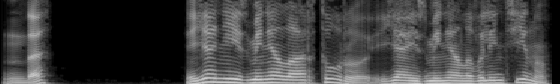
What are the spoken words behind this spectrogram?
Да? Я не изменяла Артуру, я изменяла Валентину.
